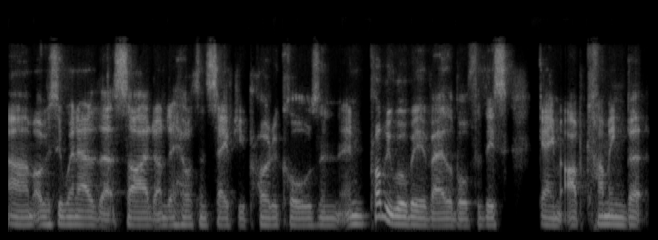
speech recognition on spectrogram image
Um, obviously went out of that side under health and safety protocols and, and probably will be available for this game upcoming. But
